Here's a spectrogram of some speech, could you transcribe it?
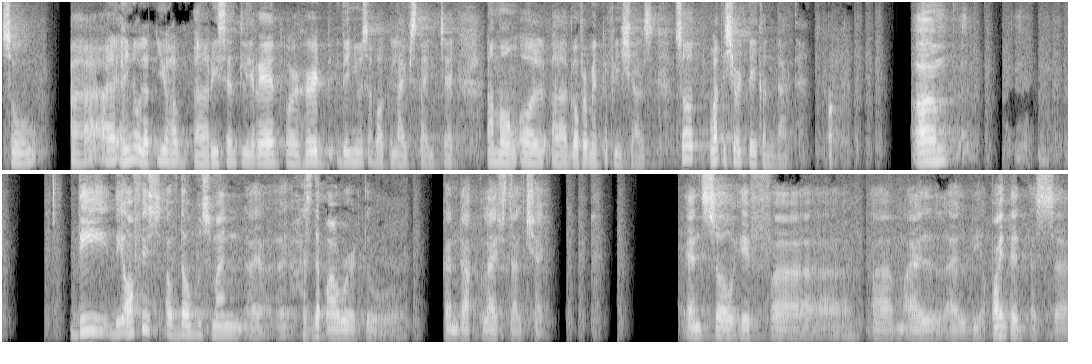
So uh, I, I know that you have uh, recently read or heard the news about the lifestyle check among all uh, government officials. So what is your take on that? Um, the the office of the ombudsman uh, uh, has the power to conduct lifestyle check, and so if uh, um, I'll I'll be appointed as uh,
